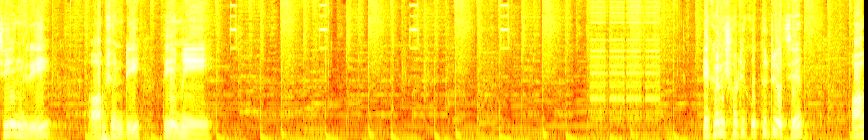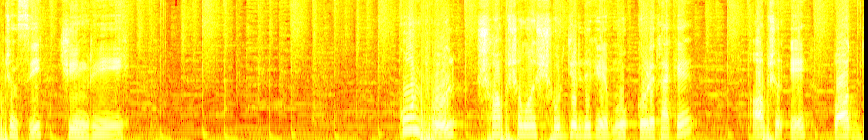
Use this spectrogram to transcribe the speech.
চিংড়ি, অপশন ডি তিমি। এখানে সঠিক উত্তরটি হচ্ছে অপশন সি চিংড়ি। কোন ফুল সবসময় সূর্যের দিকে মুখ করে থাকে? অপশন এ পদ্ম,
